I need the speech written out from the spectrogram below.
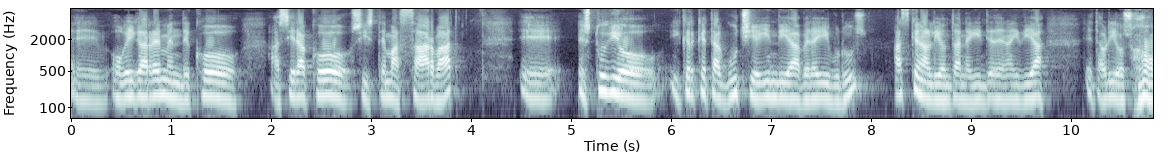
e, hogei garren mendeko hasierako sistema zahar bat, e, estudio ikerketa gutxi egin dia berei buruz, azken aldi honetan egin den idea, eta hori oso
